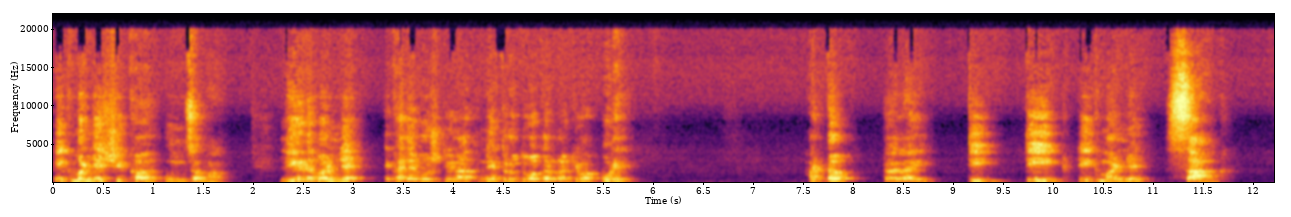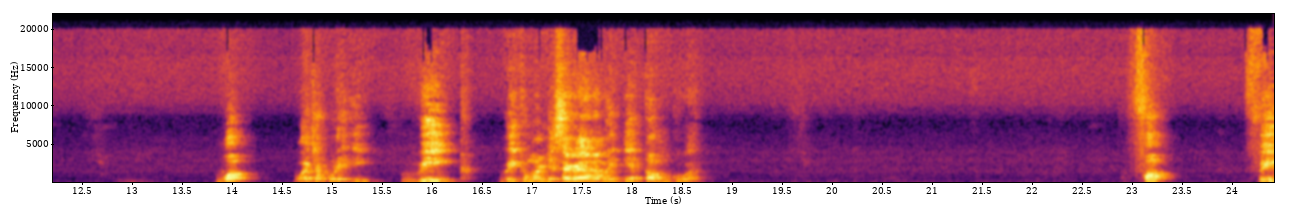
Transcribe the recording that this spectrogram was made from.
पीक म्हणजे शिखर उंच भाग. लीड म्हणजे एखाद्या गोष्टीला नेतृत्व करणं किंवा पुढे. हा ट टलाई टी टीक टीक म्हणजे साग. व वच्या पुढे ई वीक. वीक म्हणजे सगळ्यांना माहितीये कमकुवत. फ फी.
